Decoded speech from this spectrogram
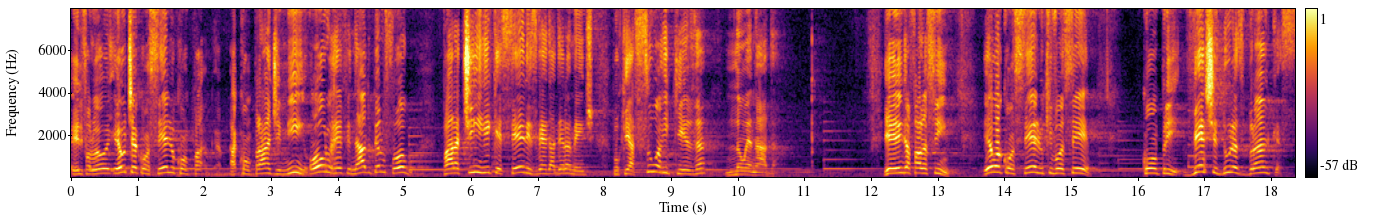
Ele falou: Eu te aconselho a comprar de mim ouro refinado pelo fogo para te enriqueceres verdadeiramente, porque a sua riqueza não é nada. E ele ainda fala assim: Eu aconselho que você compre vestiduras brancas.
